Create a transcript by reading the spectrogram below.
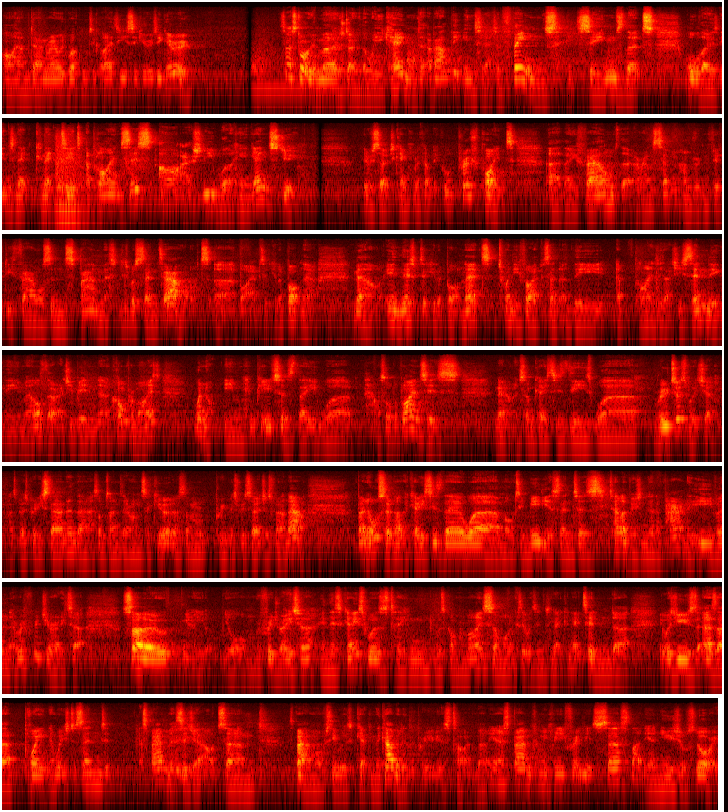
Hi, I'm Dan Raywood, welcome to IT Security Guru. So a story emerged over the weekend about the Internet of Things. It seems that all those internet connected appliances are actually working against you. The research came from a company called Proofpoint. Uh, they found that around 750,000 spam messages were sent out uh, by a particular botnet. Now, in this particular botnet, 25% of the appliances actually sending the emails that are actually being uh, compromised were not even computers, they were household appliances. Now, in some cases, these were routers, which are, I suppose, pretty standard. They're, sometimes they're unsecured, as some previous researchers found out. But also in other cases there were multimedia centres, televisions and apparently even a refrigerator. So you know, your, your, refrigerator in this case was taken was compromised somewhat because it was internet connected and uh, it was used as a point in which to send a spam message out. Um, spam obviously was kept in the cupboard in the previous time, but you know spam coming from your fridge it's a slightly unusual story.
